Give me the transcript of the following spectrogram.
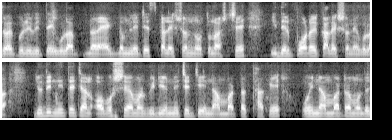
জয়পুরের ভিতরে এগুলো আপনার একদম লেটেস্ট কালেকশন নতুন আসছে। ঈদের পরের কালেকশন এগুলা। যদি নিতে চান, অবশ্যই আমার ভিডিওর নিচে যে নাম্বারটা থাকে, ওই নাম্বারটার মধ্যে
